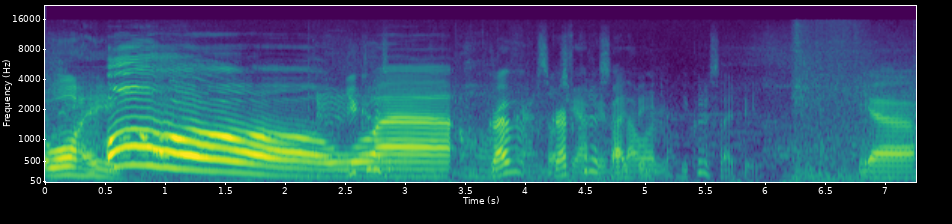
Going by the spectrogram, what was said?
Oi! Oh! You wow. Oh, oh Grav, Grav's Grav could have side beat. one. Could have side beat. Yeah.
